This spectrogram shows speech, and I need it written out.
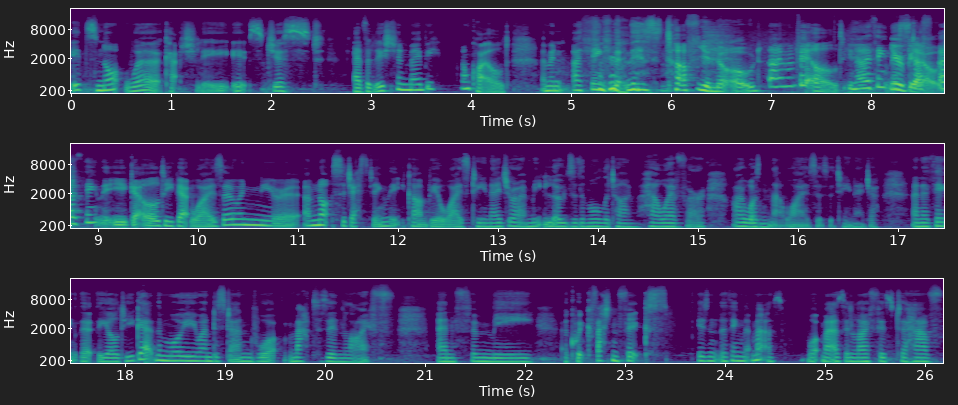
it's not work, actually, it's just evolution, maybe. I'm quite old. I mean, I think that this stuff. You're not old. I'm a bit old. You know, I think you're a bit stuff, old. I think that you get older, you get wiser. When you're, I'm not suggesting that you can't be a wise teenager. I meet loads of them all the time. However, I wasn't that wise as a teenager, and I think that the older you get, the more you understand what matters in life. And for me, a quick fashion fix isn't the thing that matters. What matters in life is to have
